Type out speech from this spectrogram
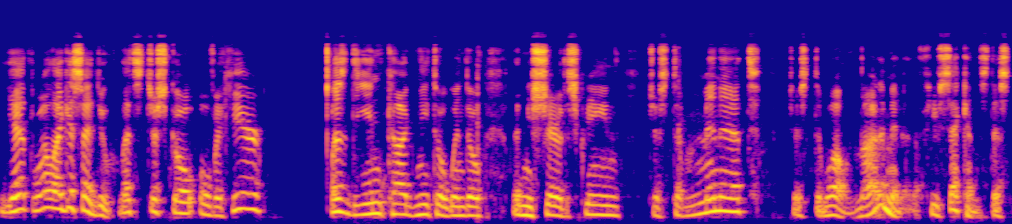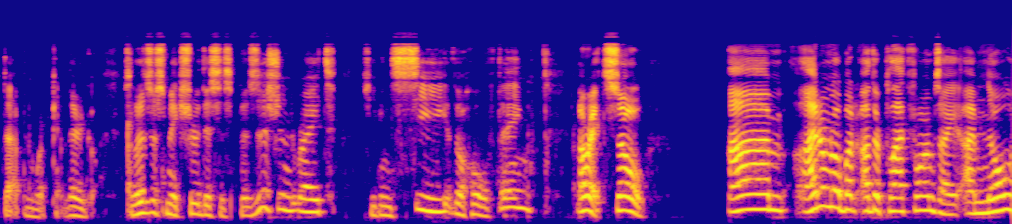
yet well I guess I do. Let's just go over here. This is the incognito window. Let me share the screen. Just a minute. Just well not a minute a few seconds desktop and webcam. There you go. So let's just make sure this is positioned right so you can see the whole thing. All right so um I don't know about other platforms. I I know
